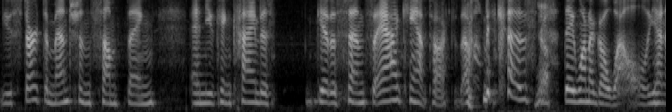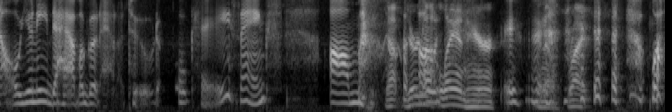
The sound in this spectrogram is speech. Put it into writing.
you start to mention something and you can kind of get a sense eh, i can't talk to them because Yeah. they want to go well you know you need to have a good attitude okay thanks um yeah you're not Oh. laying here you know right well,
